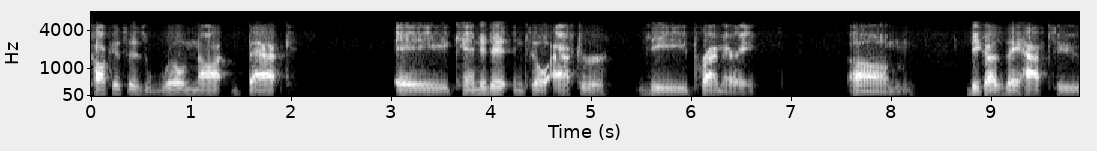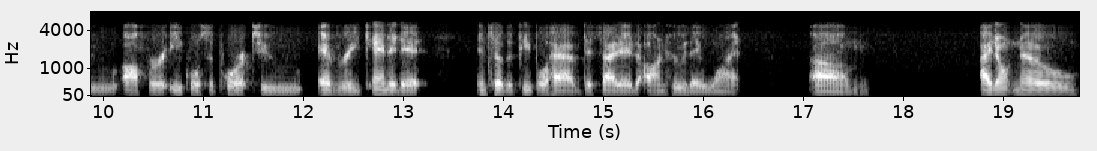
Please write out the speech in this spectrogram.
caucuses will not back a candidate until after the primary um, because they have to offer equal support to every candidate until the people have decided on who they want. Um, I don't know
